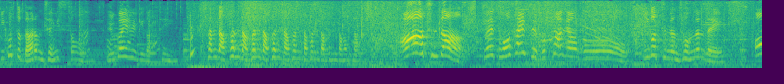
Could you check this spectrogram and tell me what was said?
이것도 나름 재밌어. 육아일기 같아. 간다, 간다, 간다, 간다, 간다, 간다, 간다, 간다. 아, 진짜! 왜 더 살지 못하냐고. 이거 치면 접는데. 어?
